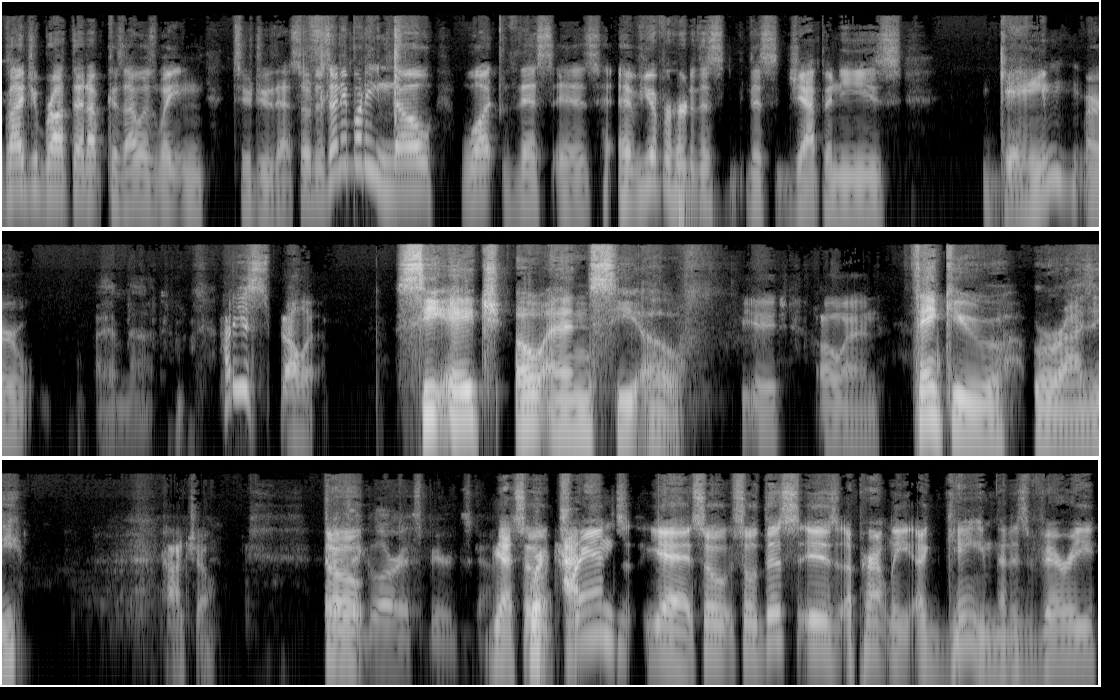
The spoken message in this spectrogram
glad you brought that up because I was waiting to do that. So, does anybody know what this is? Have you ever heard of this this Japanese game, or I have not. how do you spell it? C H O N C O. C H O N. Thank you, Razi. Concho. That is So a glorious beard, Scott. yeah, so We're at- trans yeah, so so this is apparently a game that is very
